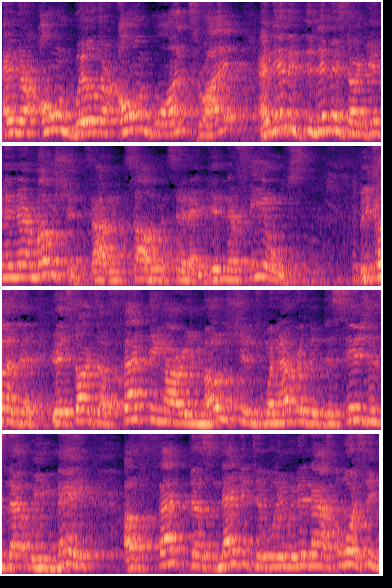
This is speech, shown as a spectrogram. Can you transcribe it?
and their own will, their own wants, right? And then, it, then they start getting in their emotions. Solomon said they get in their feels. Because it, it starts affecting our emotions whenever the decisions that we make affect us negatively, we didn't ask the Lord. See,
